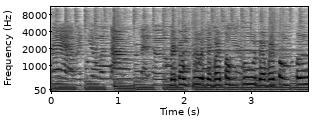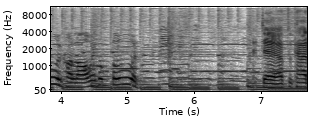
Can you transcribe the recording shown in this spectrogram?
แม่ไปเที่ยวประจำแต่เธอไม่ต้องพูดแต่ไม่ต้องพูดแต่ไม่ต้องตูดขอร้องไม่ต้องตูดแม่ใช้ชีวิตคุ้มหมดเลยเจอครับทุกท่าน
